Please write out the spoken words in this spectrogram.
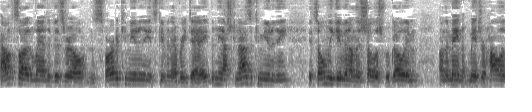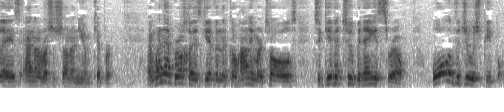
Outside the land of Israel, in the Sephardic community, it's given every day. But in the Ashkenazi community, it's only given on the Shalosh Regalim, on the main major holidays, and on Rosh Hashanah and Yom Kippur. And when that bracha is given, the Kohanim are told to give it to Bnei Yisrael, all of the Jewish people.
